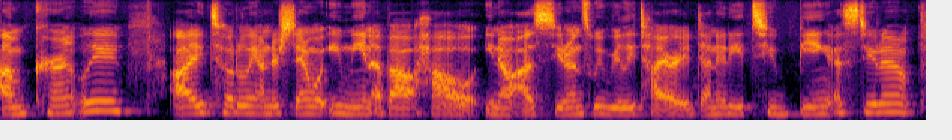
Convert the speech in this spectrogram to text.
Um, currently, I totally understand what you mean about how, you know, as students, we really tie our identity to being a student.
